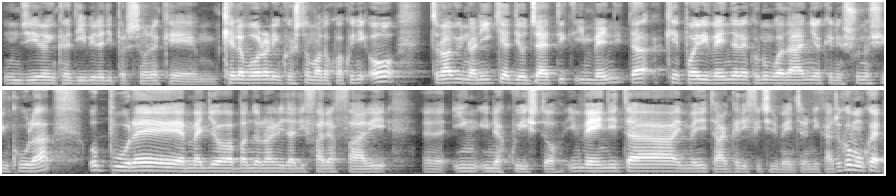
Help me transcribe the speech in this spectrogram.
un giro incredibile di persone che, che lavorano in questo modo qua. Quindi o trovi una nicchia di oggetti in vendita che puoi rivendere con un guadagno che nessuno si incula oppure è meglio abbandonare l'idea di fare affari in, in, acquisto, in vendita, in vendita anche difficilmente in ogni caso. Comunque,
